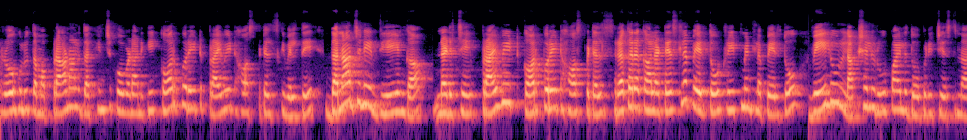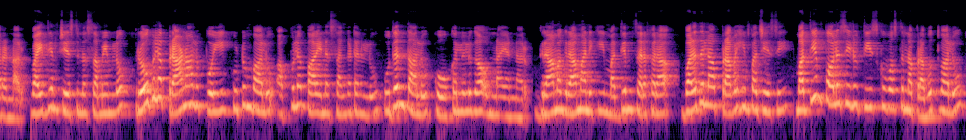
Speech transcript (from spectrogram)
రోగులు తమ ప్రాణాలు దక్కించుకోవడానికి కార్పొరేట్ ప్రైవేట్ హాస్పిటల్స్కి వెళ్తే ధనార్జనే ధ్యేయంగా నడిచే ప్రైవేట్ కార్పొరేట్ హాస్పిటల్స్ రకరకాల టెస్ట్ల పేరుతో ట్రీట్మెంట్ల పేరుతో వేలు లక్షలు రూపాయలు దోపిడీ చేస్తున్నారన్నారు. వైద్యం చేస్తున్న సమయంలో రోగుల ప్రాణాలు పోయి కుటుంబాలు అప్పుల పాలైన సంఘటన సంఘటనలు ఉదంతాలు కోకల్లులుగా ఉన్నాయన్నారు. గ్రామ గ్రామానికి మద్యం సరఫరా వరదలా ప్రవహింపజేసి మద్యం పాలసీలు తీసుకువస్తున్న ప్రభుత్వాలు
